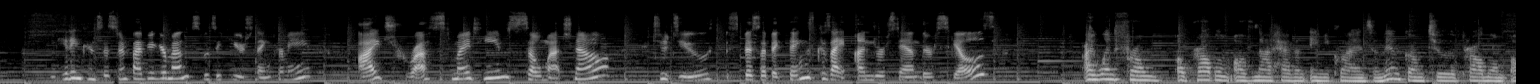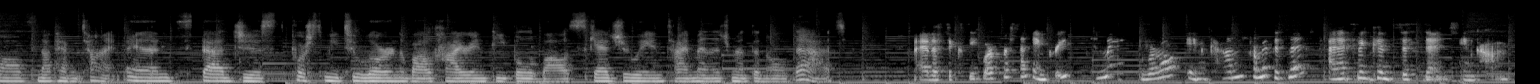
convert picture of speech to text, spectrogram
Hitting consistent five figure months was a huge thing for me. I trust my team so much now to do specific things because I understand their skills. I went from a problem of not having any clients and income to the problem of not having time. And that just pushed me to learn about hiring people, about scheduling, time management, and all that. I had a 64% increase in my overall income from my business, and it's been consistent income.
